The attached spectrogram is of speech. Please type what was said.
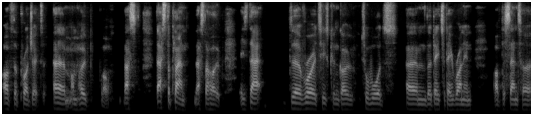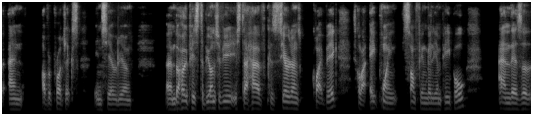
of the project. Um, I'm hope. Well, that's that's the plan. That's the hope. Is that the royalties can go towards um, the day to day running of the center and other projects in Sierra Leone. Um, the hope is, to be honest with you, is to have because Sierra Leone's quite big. It's got like eight point something million people, and there's a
